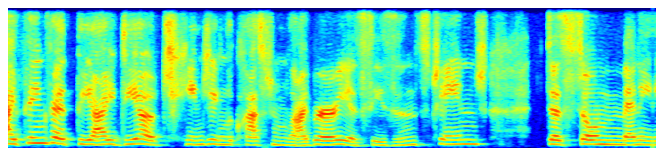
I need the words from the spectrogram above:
I think that the idea of changing the classroom library as seasons change does so many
